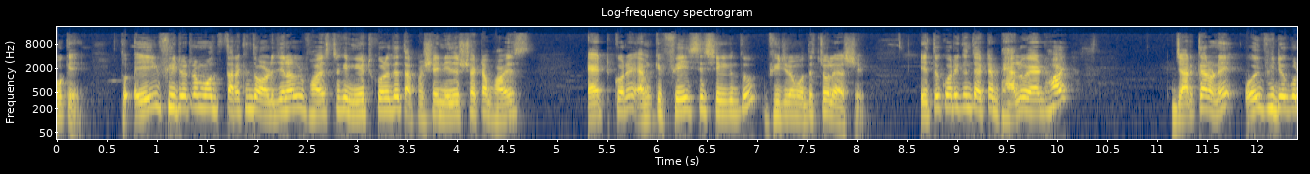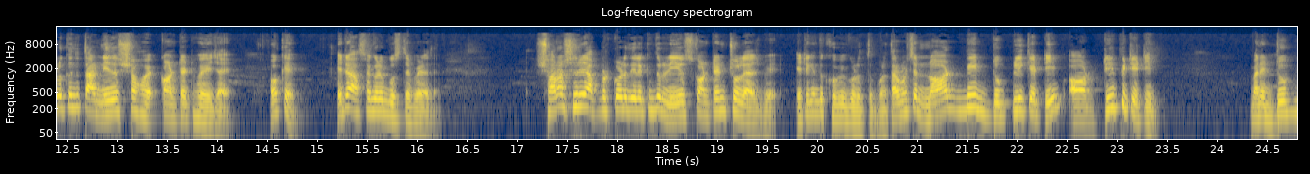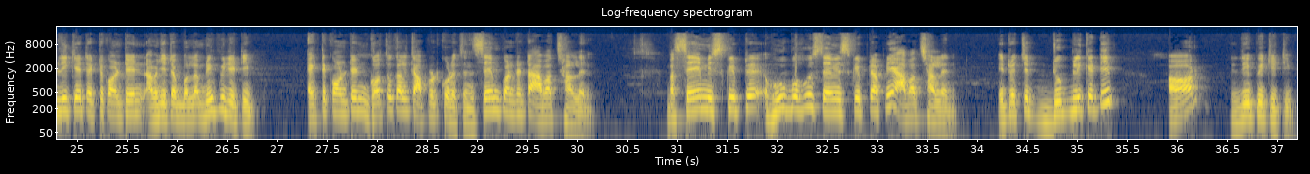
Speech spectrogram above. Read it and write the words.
ওকে তো এই ভিডিওটার মধ্যে তারা কিন্তু অরিজিনাল ভয়েসটাকে মিউট করে দেয়, তারপর সেই নিজস্ব একটা ভয়েস অ্যাড করে, এমনকি ফেসে সে কিন্তু ভিডিওর মধ্যে চলে আসে। এতে করে কিন্তু একটা ভ্যালু অ্যাড হয় যার কারণে ওই ভিডিওগুলো কিন্তু তার নিজস্ব কন্টেন্ট হয়ে যায়। ওকে এটা আশা করি বুঝতে পেরেছেন। সরাসরি আপলোড করে দিলে কিন্তু রিউজ কন্টেন্ট চলে আসবে। এটা কিন্তু খুবই গুরুত্বপূর্ণ। তারপর হচ্ছে not be duplicative or repetitive মানে ডুপ্লিকেট একটা কন্টেন্ট আমি যেটা বললাম রিপিটেটিভ একটা কন্টেন্ট গতকালকে আপলোড করেছেন সেম কন্টেন্টটা আবার ছাড়লেন। বা সেম স্ক্রিপ্টে হুবহু সেম স্ক্রিপ্টে আপনি আবার ছাড়লেন। এটা হচ্ছে duplicative or repetitive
